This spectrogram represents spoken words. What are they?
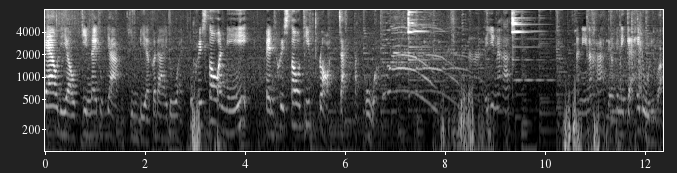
แก้วเดียวกินได้ทุกอย่างกินเบียร์ก็ได้ด้วย คริสตัลอันนี้เป็นคริสตัลที่ปลอดจากตะกั่วได้ยินไหมคะ อันนี้นะคะ เดี๋ยวเพนนีแกะให้ดูดีกว่า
